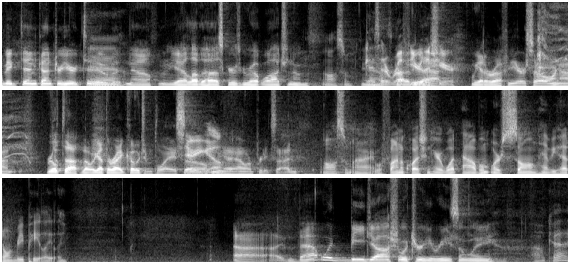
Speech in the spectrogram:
Big Ten country here too, Yeah. but no, yeah, I love the Huskers. Grew up watching them. Awesome. You guys had a rough year this year. We had a rough year, so we're not real tough, but we got the right coach in place. So, There you go. Yeah, we're pretty excited. Awesome. All right. Well, final question here. What album or song have you had on repeat lately? Uh, that would be Joshua Tree recently. Okay.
